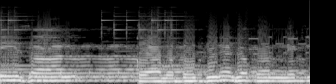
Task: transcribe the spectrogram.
মিজান, কিয়ামতের দিনে যখন নেকি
